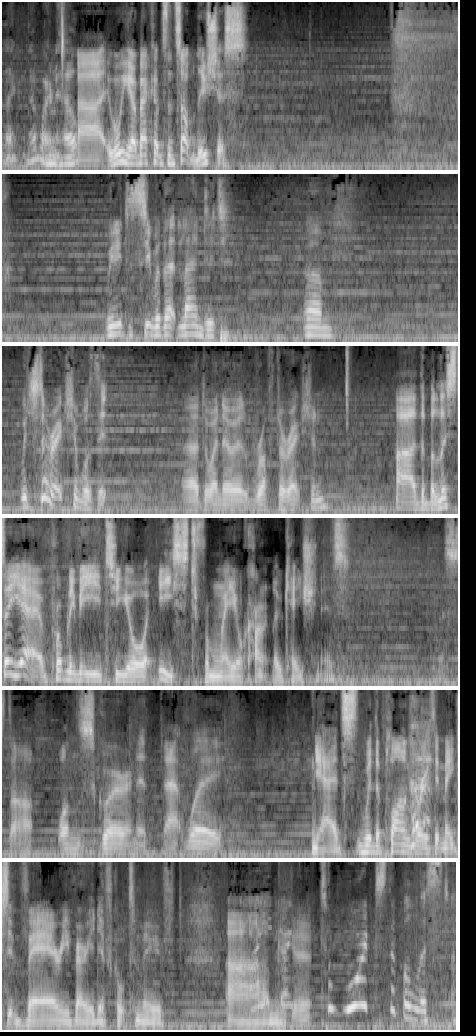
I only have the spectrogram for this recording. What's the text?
That, that won't help. uh, we go back up to the top, Lucius. We need to see where that landed. Um, which direction was it? Uh, do I know a rough direction? Uh, the ballista, yeah, it would probably be to your east from where your current location is. Let's start one square in it that way. Yeah, it's with the plant growth, it makes it very, very difficult to move. Um, okay. towards the ballista.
